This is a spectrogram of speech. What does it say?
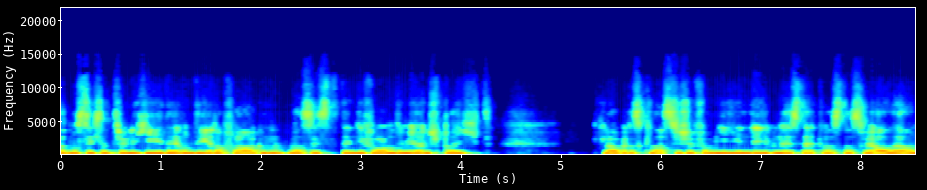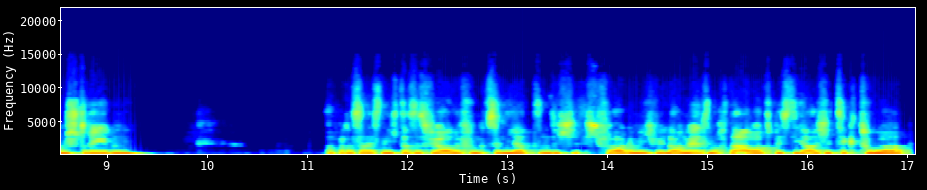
Da muss sich natürlich jede und jeder fragen, was ist denn die Form, die mir entspricht? Ich glaube, das klassische Familienleben ist etwas, das wir alle anstreben. Aber das heißt nicht, dass es für alle funktioniert. Und ich, ich frage mich, wie lange es noch dauert, bis die Architektur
